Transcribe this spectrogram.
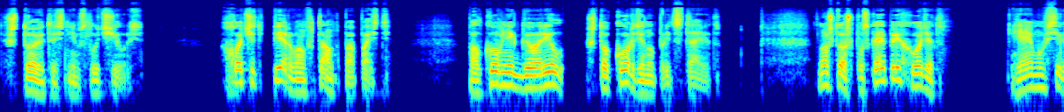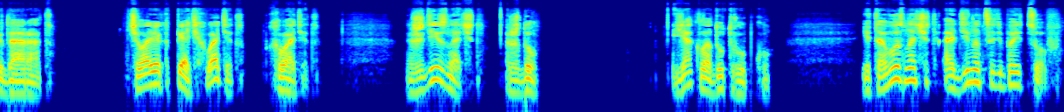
Что это с ним случилось? Хочет первым в танк попасть. Полковник говорил, что к ордену представит. Ну что ж, пускай приходит. Я ему всегда рад. Человек пять хватит? Хватит. Жди, значит, жду. Я кладу трубку. Итого, значит, одиннадцать бойцов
